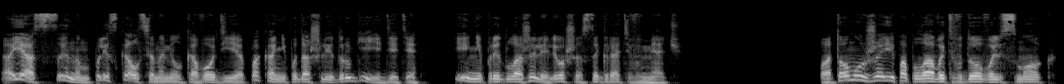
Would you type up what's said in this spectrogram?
А я с сыном плескался на мелководье, пока не подошли другие дети и не предложили Леше сыграть в мяч. Потом уже и поплавать вдоволь смог.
